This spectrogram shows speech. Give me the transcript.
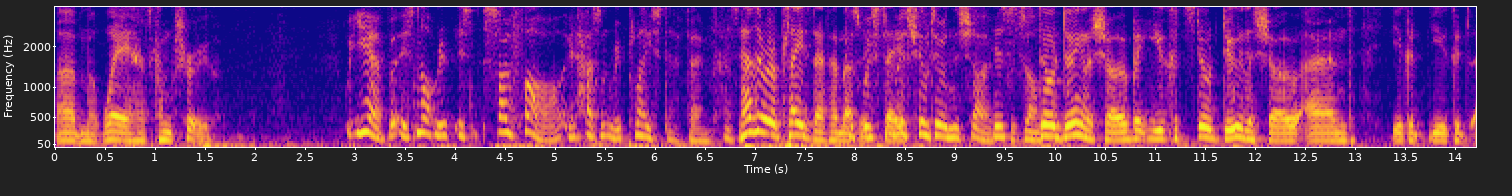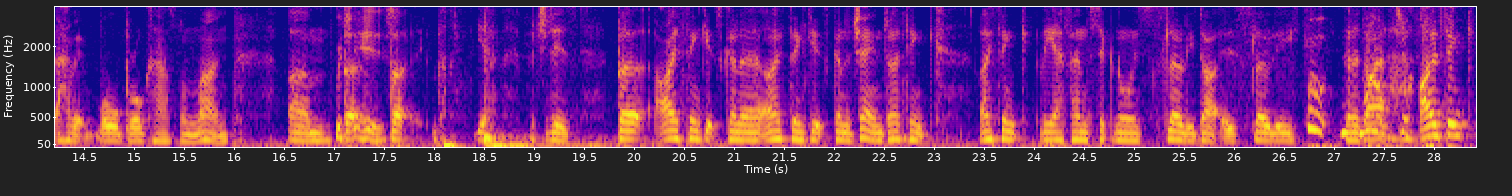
um, way has come true. Well, yeah, but it's not. Re- it's, so far, it hasn't replaced FM, has It it? hasn't replaced FM at this we're, st- we're still doing the show. It's still doing the show, but you could still do the show, and you could you could have it all broadcast online. Um, Which but, it is. but yeah, which it is. But I think it's gonna. I think it's gonna change. I think. I think the FM signal is slowly di- is slowly well, n- die. well, ju- I think.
